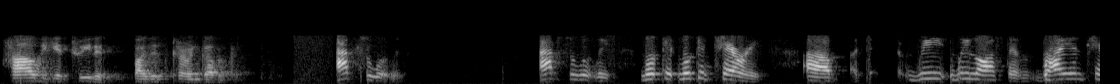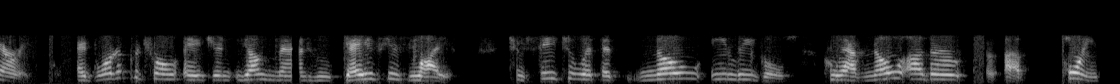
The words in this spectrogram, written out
how they get treated by this current government. Absolutely, absolutely. Look at look at Terry. Uh, we we lost him, Brian Terry, a border patrol agent, young man who gave his life to see to it that no illegals who have no other uh, point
